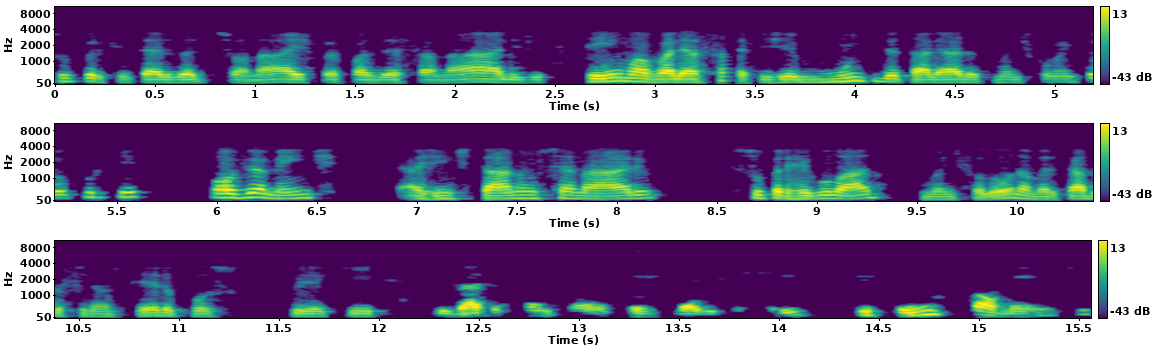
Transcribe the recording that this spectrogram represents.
super critérios adicionais para fazer essa análise, tem uma avaliação FG muito detalhada, como a gente comentou, porque, obviamente, a gente está num cenário super regulado, como a gente falou, no né? mercado financeiro possui aqui diversas condições que a gente deve sofrer, e principalmente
